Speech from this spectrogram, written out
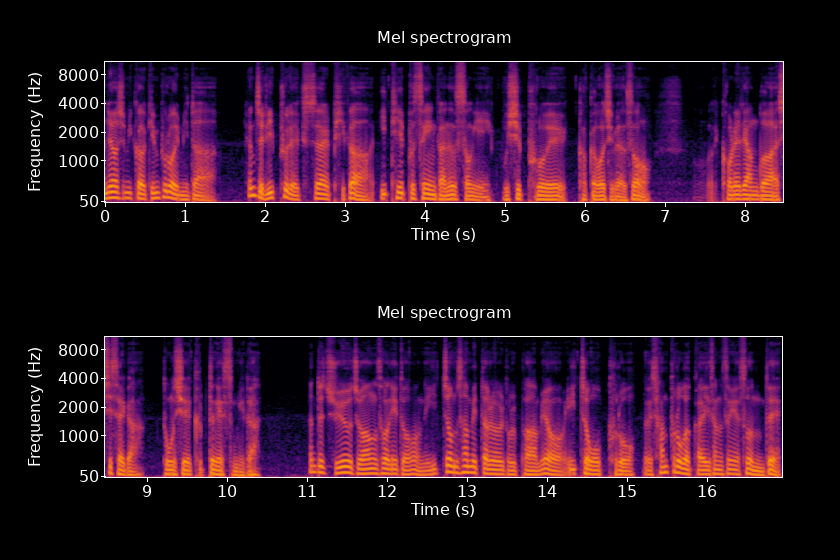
안녕하십니까 김프로입니다. 현재 리플 XRP가 ETF 승인 가능성이 90%에 가까워지면서 어, 거래량과 시세가 동시에 급등했습니다. 한때 주요 저항선이던 2.32달러를 돌파하며 2.5%, 3% 가까이 상승했었는데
